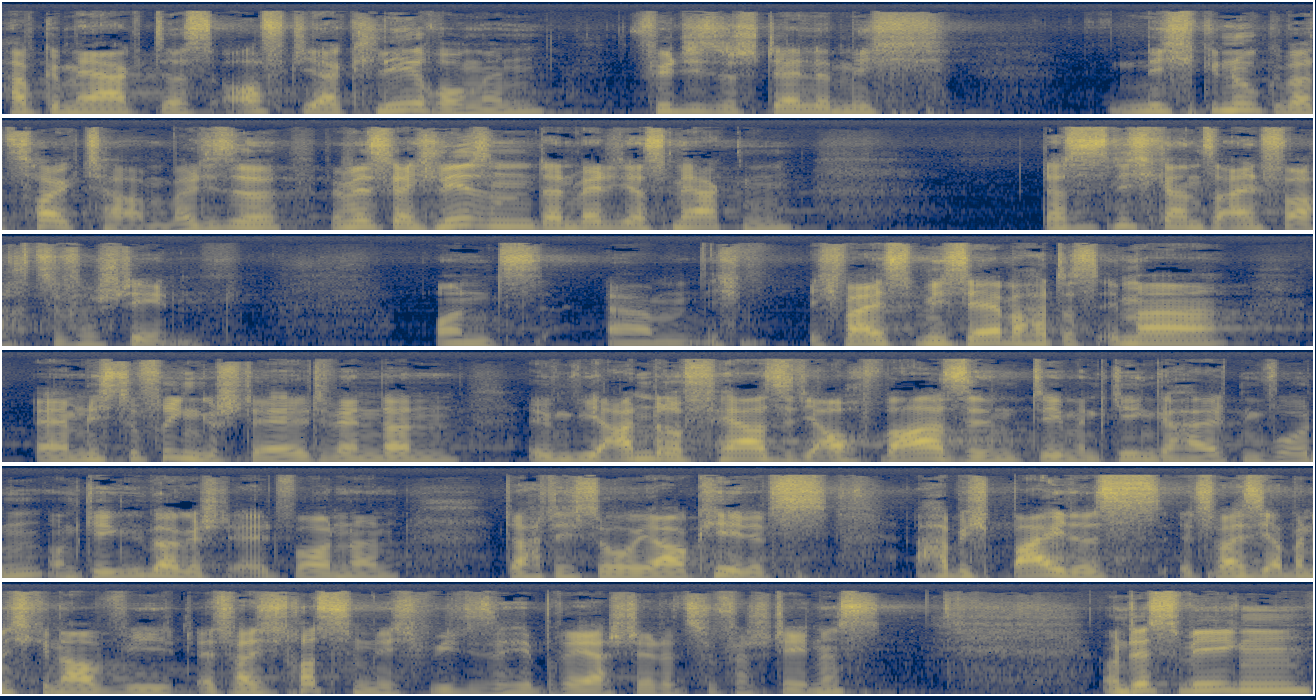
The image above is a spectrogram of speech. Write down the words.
habe gemerkt, dass oft die Erklärungen für diese Stelle mich nicht genug überzeugt haben. Weil diese, wenn wir es gleich lesen, dann werdet ihr das merken, das ist nicht ganz einfach zu verstehen. Und ähm, ich, ich weiß, mich selber hat das immer ähm, nicht zufriedengestellt, wenn dann irgendwie andere Verse, die auch wahr sind, dem entgegengehalten wurden und gegenübergestellt wurden. Dann dachte ich so, ja, okay, jetzt habe ich beides, jetzt weiß ich aber nicht genau, wie, jetzt weiß ich trotzdem nicht, wie diese Hebräerstelle zu verstehen ist. Und deswegen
